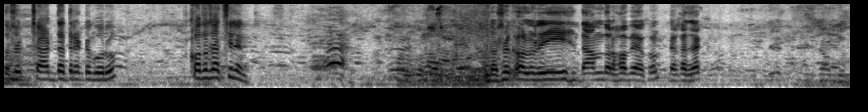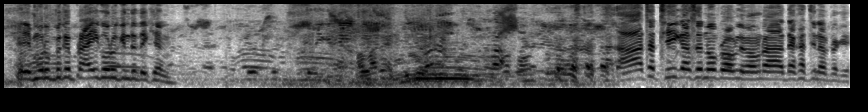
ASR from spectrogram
দর্শক চার দাঁতের একটা গরু। কত যাচ্ছিলেন? দর্শক অলরেডি দাম দর হবে এখন, দেখা যাক। এই মুরব্বীকে প্রায় গরু কিনতে দেখি আমি আচ্ছা ঠিক আছে নো প্রবলেম আমরা দেখাচ্ছি না আপনাকে।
